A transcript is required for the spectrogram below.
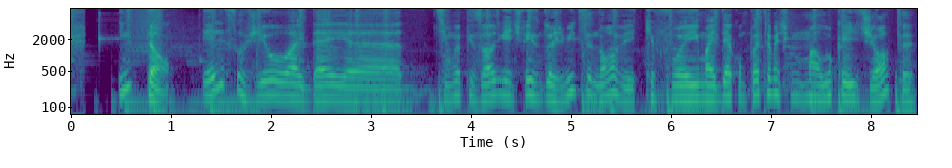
então, ele surgiu a ideia de um episódio que a gente fez em 2019, que foi uma ideia completamente maluca e idiota,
